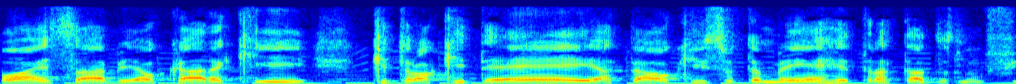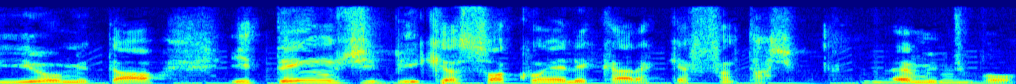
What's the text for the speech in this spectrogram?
boy, sabe? É o cara que, que troca ideia tal, que isso também é retratado no filme e tal. E tem um gibi que é só com ele, cara, que é fantástico. É muito bom.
